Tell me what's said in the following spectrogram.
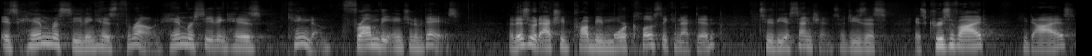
is him receiving his throne, him receiving his kingdom from the Ancient of Days. Now, this would actually probably be more closely connected to the ascension. So, Jesus is crucified, he dies,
